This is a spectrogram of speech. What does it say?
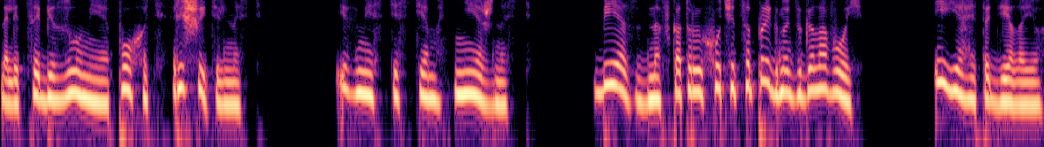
На лице безумие, похоть, решительность. И вместе с тем нежность. Бездна, в которую хочется прыгнуть с головой. И я это делаю.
